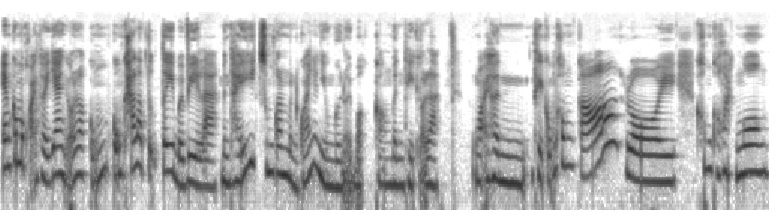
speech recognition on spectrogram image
em có một khoảng thời gian kiểu là cũng cũng khá là tự ti bởi vì là mình thấy xung quanh mình quá là nhiều người nổi bật còn mình thì kiểu là ngoại hình thì cũng không có rồi không có hoạt ngôn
